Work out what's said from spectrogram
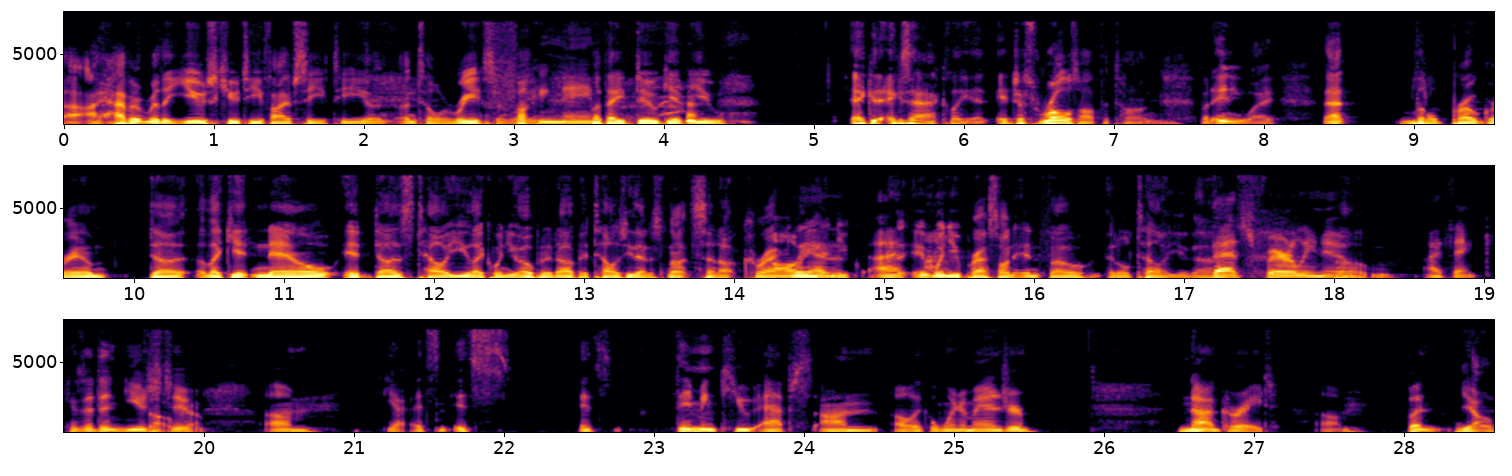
I haven't really used Qt5CT un, until recently. fucking name. But they do give you exactly. It, it just rolls off the tongue. But anyway, that little program does like it now. It does tell you like when you open it up, it tells you that it's not set up correctly, Oh, yeah, and you, I- it, when you press on info, it'll tell you that. That's fairly new, Um, I think, because it didn't used okay. to. Um, yeah, it's it's it's theming Qt apps on uh, like a window manager, not great. Um, But Yeah.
